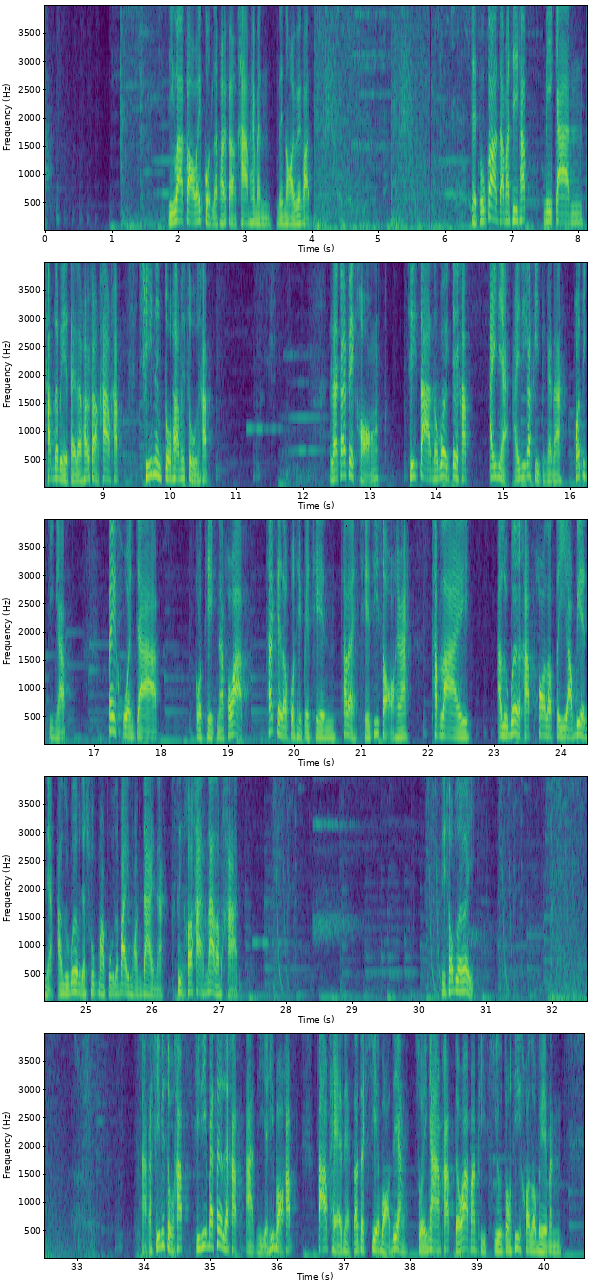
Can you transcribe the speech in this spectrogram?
ดีว่าก็เอาไว้กดแล้วพอยฝั่งข้ามให้มันน้อยๆไว้ก่อน ร็จปุ๊บก็ดามาทิสครับ มีการทำดาเมจใส่แล้วพอยฝั่งข้ามครับ ชี้หนึ่งตัวพาเป็นศูนย์ครับ แล้วก็เฟกของทิกสตาโนเบิลเจครับ ไอเนี่ยไอนี่ก็ผิดเหมือนกันนะ เพราะจริงๆครับ ไม่ควรจะกดเทคนะ เพราะว่าถ้าเกิดเรากดเทคเป็นเชนเท่าไหร่เชนที่2ใช่ไหมทำลายอารูเบอร์ครับ พอเราตีอัลเบียนเนี่ยอารูเบอร์มันจะชุบมาปุ๊บแล้วใบมอนได้นะ ซึ่งค่อนข้างน่ารำคาญตีซบเลยอะกระชี้พิสูจน์ครับ ทีนี้แบทเทิลเลยครับอะนี่อย่างที่บอกครับ ตามแผนเนี่ยเราจะเคลียร์บอร์ดได้อย่างสวยงามครับ แต่ว่ามันผิดคิวตรงที่คอร์เบมัน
